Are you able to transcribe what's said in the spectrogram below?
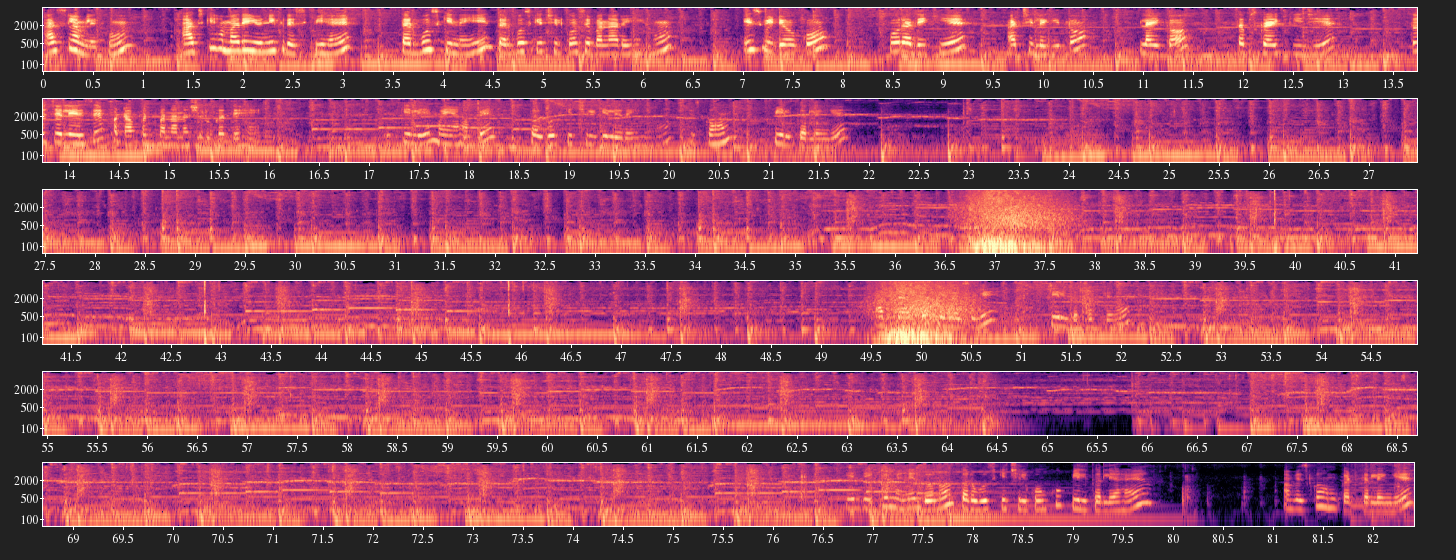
अस्सलाम वालेकुम आज की हमारी यूनिक रेसिपी है तरबूज की नहीं, तरबूज के छिलकों से बना रही हूँ। इस वीडियो को पूरा देखिए, अच्छी लगी तो लाइक और सब्सक्राइब कीजिए। तो चलिए इसे फटाफट बनाना शुरू करते हैं। इसके लिए मैं यहाँ पे तरबूज की छिलके ले रही हूँ, इसको हम पील कर लेंगे। पील कर सकते हो। देखिए, मैंने दोनों तरबूज के छिलकों को पील कर लिया है। अब इसको हम कट कर लेंगे।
